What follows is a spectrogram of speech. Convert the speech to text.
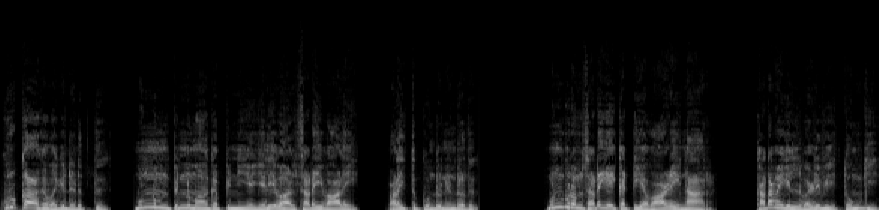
குறுக்காக வகிடெடுத்து முன்னும் பின்னுமாக பின்னிய எலிவாள் சடை வாளை வளைத்துக் கொண்டு நின்றது. முன்புறம் சடையை கட்டிய வாழை நார் கடமையில் வழுவி தொங்கி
